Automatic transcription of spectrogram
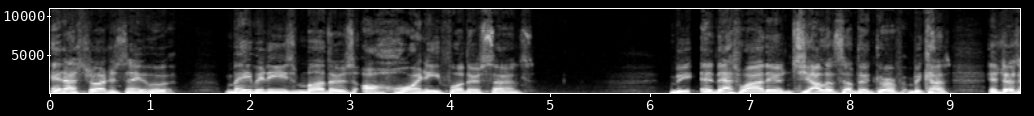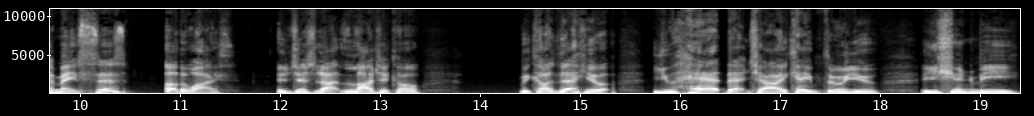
And I started to think, well, maybe these mothers are horny for their sons. Be, and that's why they're jealous of their girlfriend because it doesn't make sense otherwise. It's just not logical because that's your you had that child, it came through you. You shouldn't be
